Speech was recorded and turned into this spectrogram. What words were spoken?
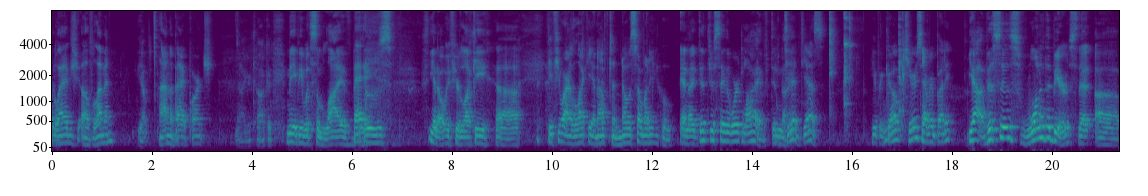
brutal. wedge of lemon Yep. on the back porch. Now you're talking. Maybe with some live Ba- brews. You know, if you're lucky. Uh, If you are lucky enough to know somebody who and I did just say the word live, didn't I? did, yes. Here we go. Cheers, everybody. Yeah, this is one of the beers that uh,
